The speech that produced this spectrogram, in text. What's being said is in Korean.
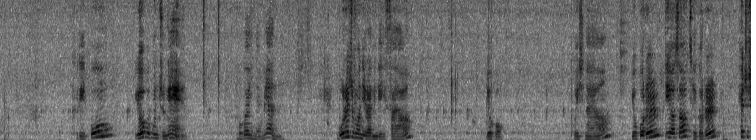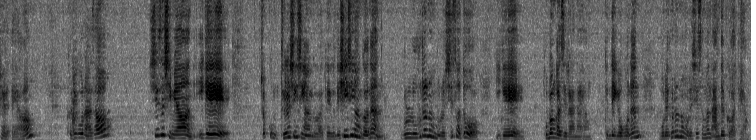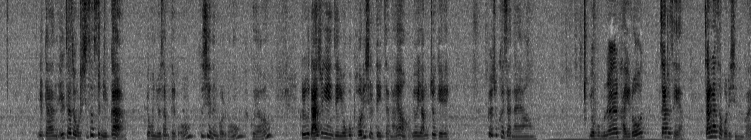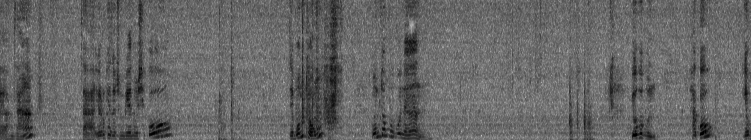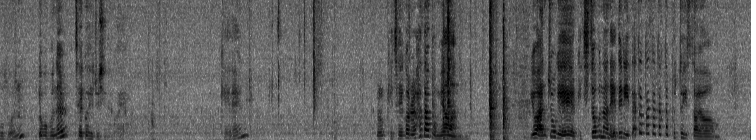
그리고 이 부분 중에 뭐가 있냐면 모래주머니라는 게 있어요. 요거 보이시나요? 요거를 띄어서 제거를 해 주셔야 돼요. 그리고 나서 씻으시면 이게 조금 덜 싱싱한 것 같아요. 근데 싱싱한 거는 물로 흐르는 물을 씻어도 이게 도망가질 않아요. 근데 요거는 물에 흐르는 물에 씻으면 안 될 것 같아요. 일단 1차적으로 씻었으니까 요건 요 상태로 쓰시는 걸로 하고요. 그리고 나중에 이제 요거 버리실 때 있잖아요. 요 양쪽에 뾰족하잖아요. 요 부분을 가위로 자르세요. 잘라서 버리시는 거예요. 항상. 자, 이렇게 해서 준비해 놓으시고 이제 몸통 몸통 부분은 요 부분 하고 요 부분 요 부분을 제거해 주시는 거예요. 이렇게 이렇게 제거를 하다 보면 요 안쪽에 이렇게 지저분한 애들이 따닥따닥따닥 붙어 있어요.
